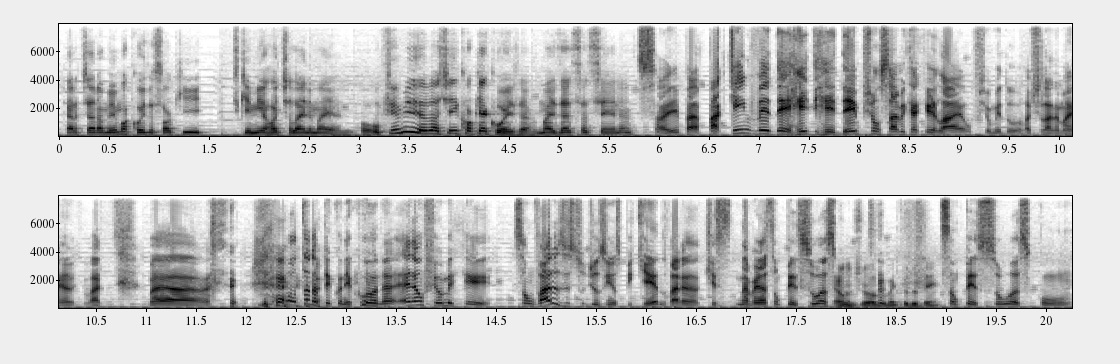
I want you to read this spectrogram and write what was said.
os caras fizeram a mesma coisa, só que esqueminha Hotline Miami. O filme eu achei qualquer coisa, mas essa cena. Isso aí, pra, pra quem vê The Raid Redemption, sabe que aquele lá é o filme do Hotline Miami que vale. Mas, voltando a Pico Niku, né? Ele é um filme que são vários estúdiozinhos pequenos, várias, que na verdade são pessoas É um jogo, mas tudo bem. são pessoas com,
